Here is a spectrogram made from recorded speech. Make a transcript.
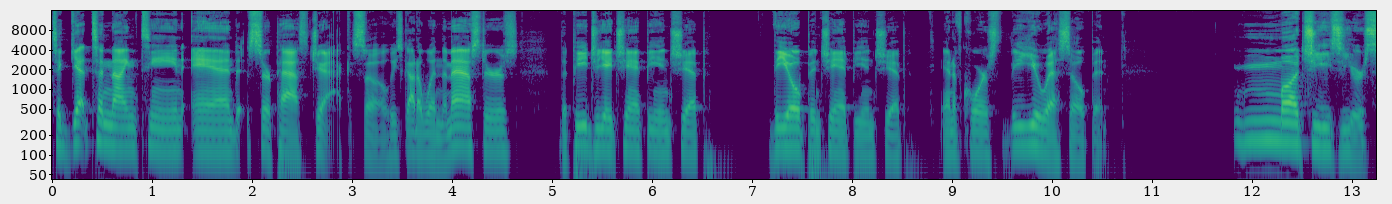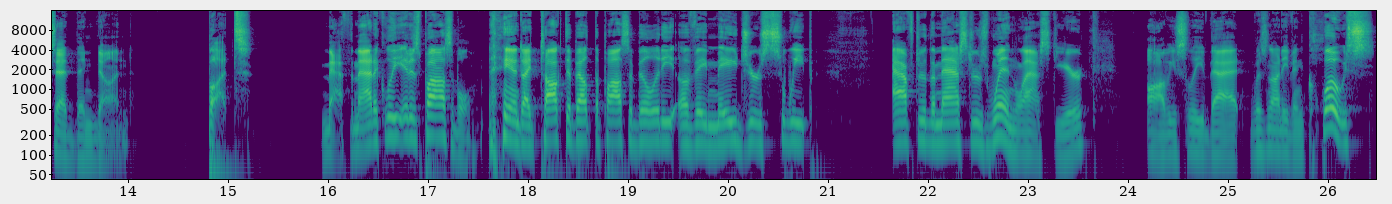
to get to 19 and surpass Jack. So he's got to win the Masters, the PGA Championship, the Open Championship, and of course, the US Open. Much easier said than done. But mathematically, it is possible. And I talked about the possibility of a major sweep after the Masters win last year. Obviously, that was not even close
